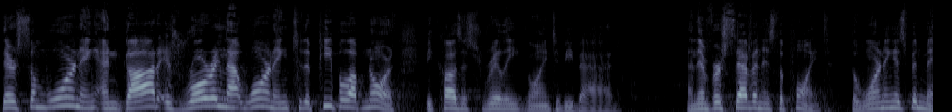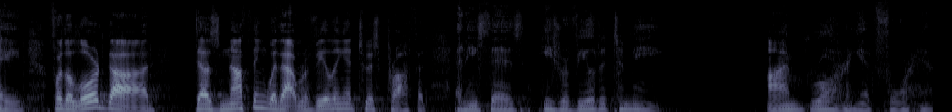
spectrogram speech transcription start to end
there's some warning, and God is roaring that warning to the people up north because it's really going to be bad. And then verse 7 is the point. The warning has been made. For the Lord God does nothing without revealing it to his prophet. And he says, He's revealed it to me. I'm roaring it for him.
